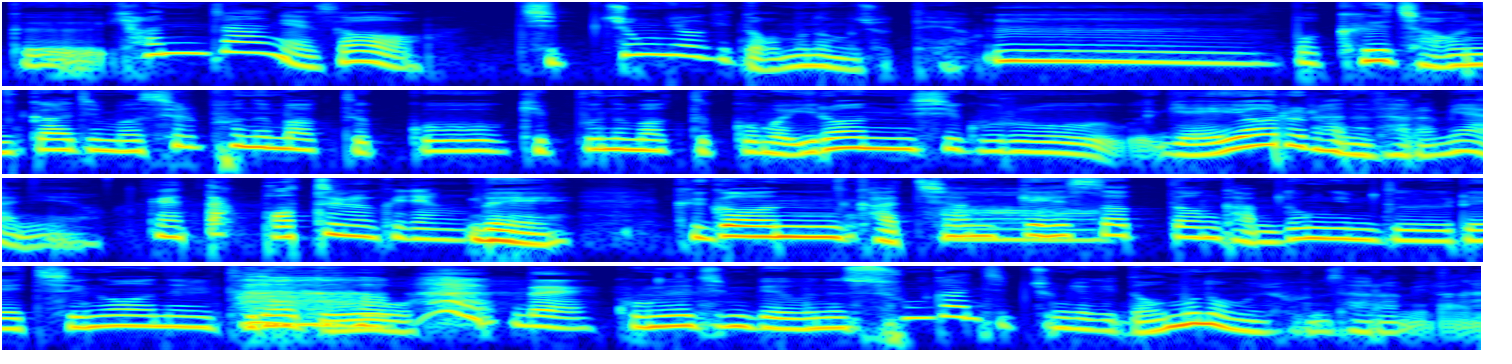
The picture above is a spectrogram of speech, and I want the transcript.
그 현장에서 집중력이 너무너무 좋대요. 음, 뭐그 전까지 뭐 슬픈 음악 듣고 기쁜 음악 듣고 뭐 이런 식으로 예열을 하는 사람이 아니에요. 그냥 딱 버튼을 그냥. 네. 그건 같이 함께 아. 했었던 감독님들의 증언을 들어도 네. 공효진 배우는 순간 집중력이 너무너무 좋은 사람이라는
